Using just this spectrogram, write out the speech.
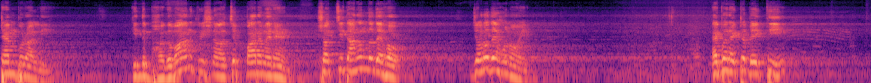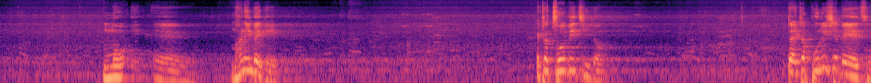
টেম্পোরালি কিন্তু ভগবান কৃষ্ণ হচ্ছে পারমানেন্ট সচ্চিত আনন্দ দেহ জড় দেহ নয়। একবার একটা ব্যক্তি মানিবেগে একটা ছবি ছিল। তো একটা পুলিশে পেয়েছে।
